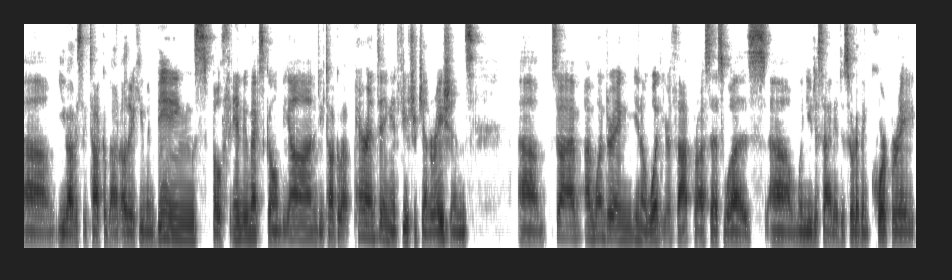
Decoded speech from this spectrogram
Um, you obviously talk about other human beings, both in New Mexico and beyond. You talk about parenting and future generations. Um, so I'm, I'm wondering, you know, what your thought process was um, when you decided to sort of incorporate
